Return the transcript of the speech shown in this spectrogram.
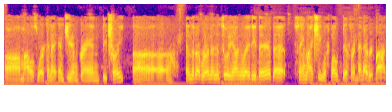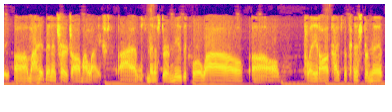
Um, I was working at MGM Grand Detroit. Uh, ended up running into a young lady there that seemed like she was so different than everybody. Um, I had been in church all my life. I was minister of music for a while. Um, played all types of instruments,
